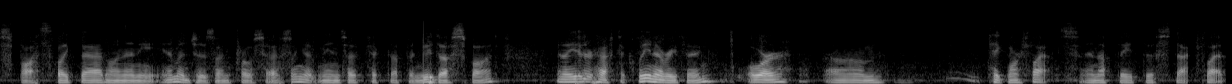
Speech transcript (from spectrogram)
spots like that on any images I'm processing, it means I've picked up a new dust spot, and I either have to clean everything or um, take more flats and update this stack flat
